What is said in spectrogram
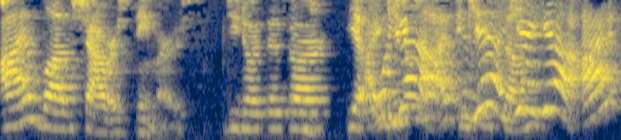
I love shower steamers. Do you know what those are? Yeah. Well, yeah. I've yeah, yeah, yeah. I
